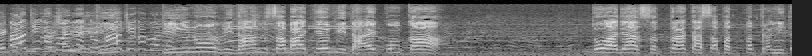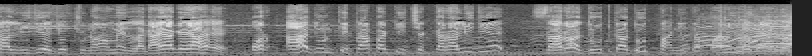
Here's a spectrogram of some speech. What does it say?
एक बाबूजी को application बोलने दो देने- बाबूजी को बोलने दो। तीनों विधानसभा के विधायकों का 2017 का शपथ पत्र निकाल लीजिए जो चुनाव में लगाया गया है और आज उनकी प्रॉपर्टी चेक करा लीजिए। सारा दूध का दूध पानी का पानी हो जाएगा।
